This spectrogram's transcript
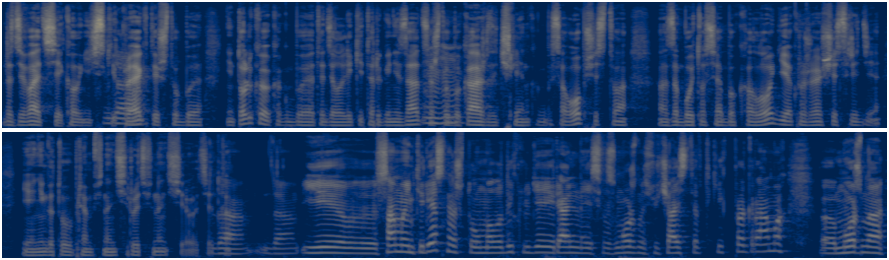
развивать все экологические да. проекты, чтобы не только как бы это делали какие-то организации, угу. чтобы каждый член как бы сообщества а, заботился об экологии, окружающей среде, и они готовы прям финансировать, финансировать это. Да, да. И э, самое интересное, что у молодых людей реально есть возможность участия в таких программах. Э, можно,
